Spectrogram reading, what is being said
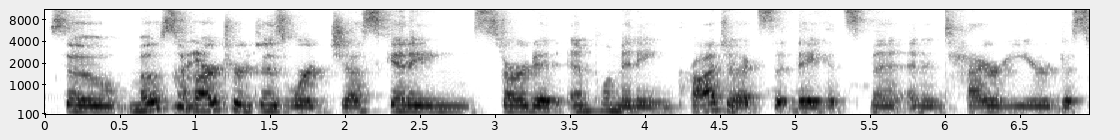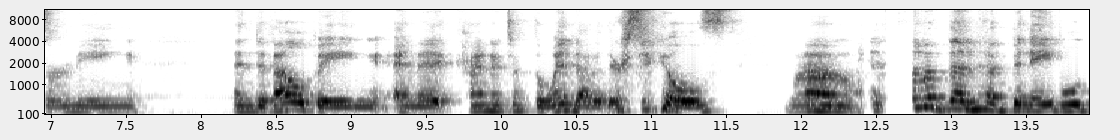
So most of our churches were just getting started implementing projects that they had spent an entire year discerning and developing, and it kind of took the wind out of their sails. Wow. Um, and some of them have been able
